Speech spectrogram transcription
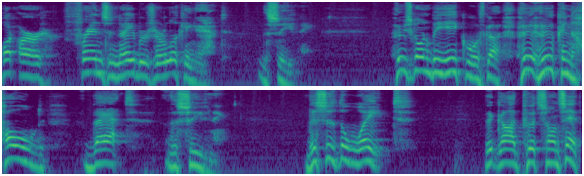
what our friends and neighbors are looking at this evening. Who's going to be equal with God? Who, who can hold that this evening? This is the weight that God puts on sin.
